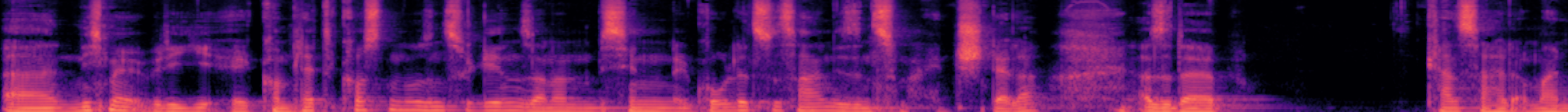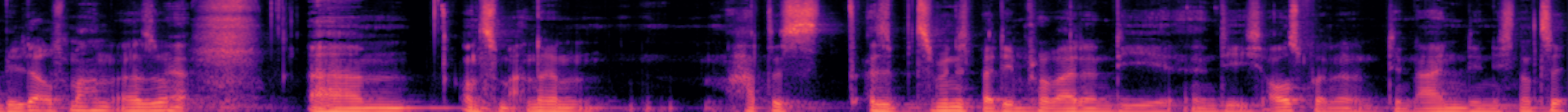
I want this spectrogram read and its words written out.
äh, nicht mehr über die äh, komplett kostenlosen zu gehen, sondern ein bisschen Kohle zu zahlen. Die sind zum einen schneller. Also da kannst du halt auch mal ein Bild aufmachen oder so. Ja. Ähm, und zum anderen hat es, also zumindest bei den Providern, die, die ich ausbaue und den einen, den ich nutze,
